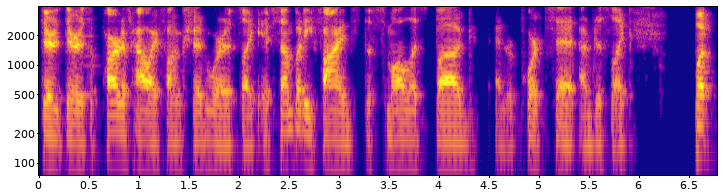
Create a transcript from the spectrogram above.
there there's a part of how I function where it's like if somebody finds the smallest bug and reports it, I'm just like, but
